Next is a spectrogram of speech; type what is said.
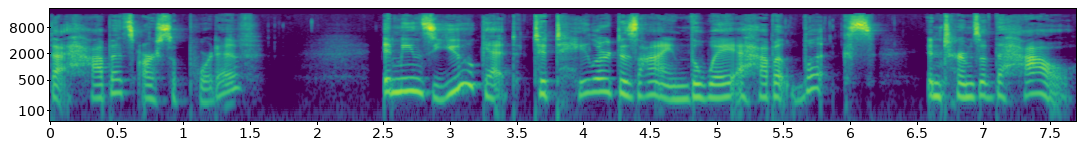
that habits are supportive, it means you get to tailor design the way a habit looks in terms of the how,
